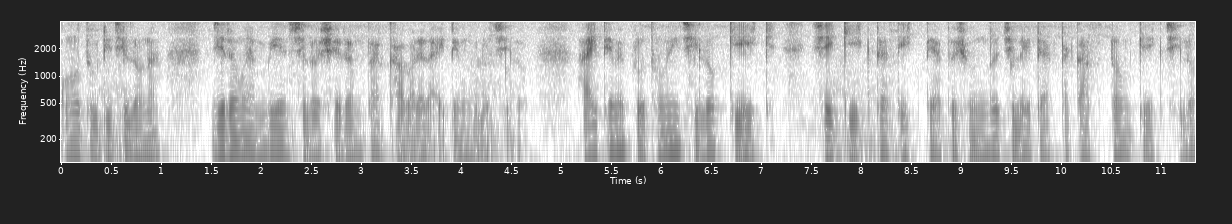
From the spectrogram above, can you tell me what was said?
কোনো ত্রুটি ছিল না। যেরকম অ্যাম্বিয়েন্স ছিল সেরকম তার খাবারের আইটেমগুলো ছিল। আইটেমে প্রথমেই ছিল কেক সেই কেকটা দেখতে এত সুন্দর ছিল, এটা একটা কাস্টম কেক ছিল।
